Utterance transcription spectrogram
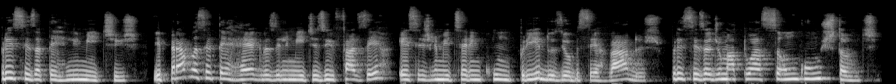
precisa ter limites. E para você ter regras e limites e fazer esses limites serem cumpridos e observados, precisa de uma atuação constante.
